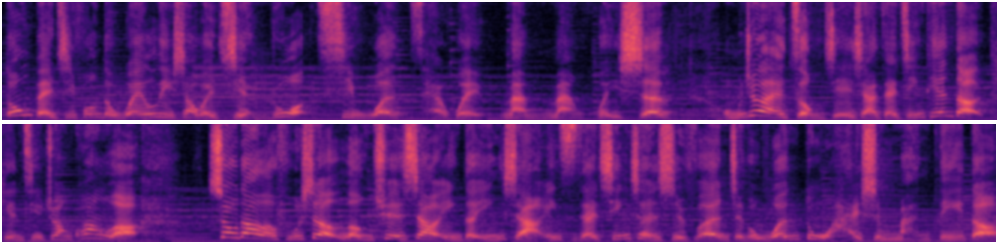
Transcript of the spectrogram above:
东北季风的威力稍微减弱，气温才会慢慢回升。我们就来总结一下在今天的天气状况了。受到了辐射冷却效应的影响，因此在清晨时分，这个温度还是蛮低的。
